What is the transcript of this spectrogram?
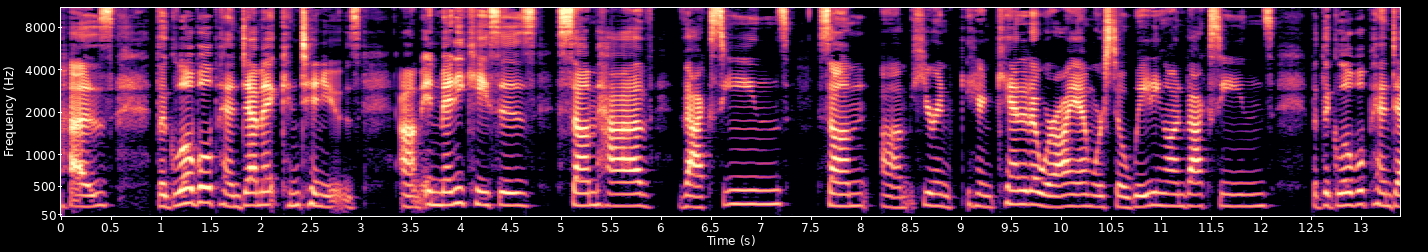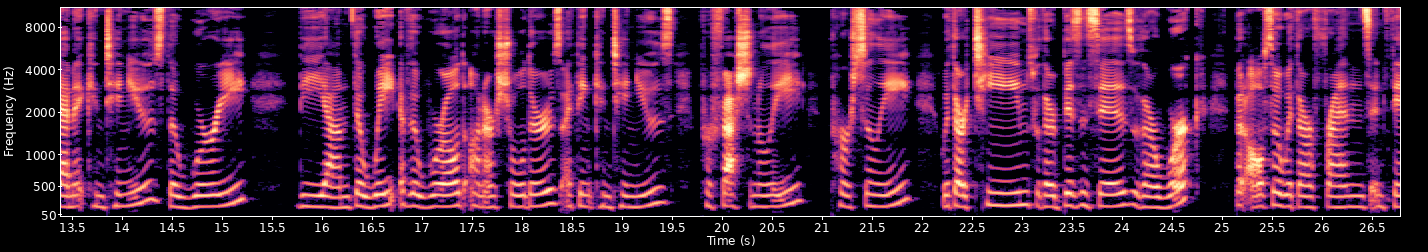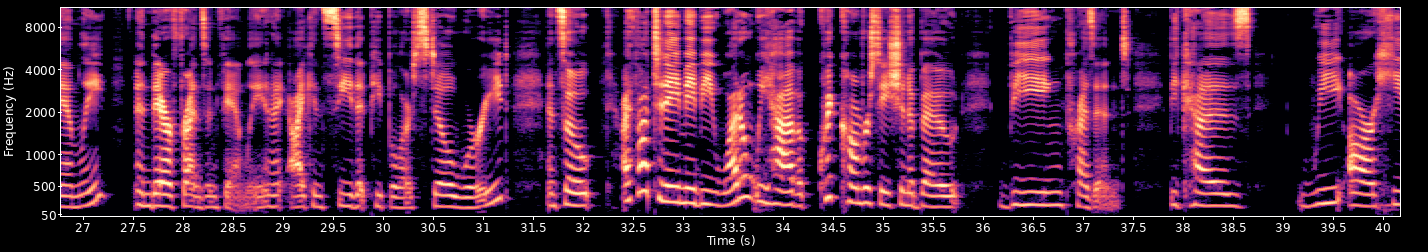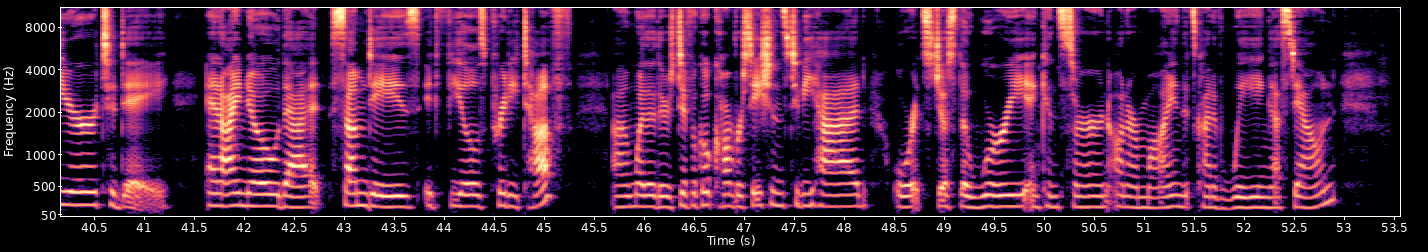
as the global pandemic continues. Um, in many cases, some have vaccines. Some um, here in here in Canada, where I am, we're still waiting on vaccines. But the global pandemic continues. The worry the um, the weight of the world on our shoulders i think continues professionally personally with our teams with our businesses with our work but also with our friends and family and their friends and family. And I, I can see that people are still worried. And so i thought today maybe why don't we have a quick conversation about being present? Because we are here today and I know that some days it feels pretty tough um, whether there's difficult conversations to be had or it's just the worry and concern on our mind that's kind of weighing us down.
